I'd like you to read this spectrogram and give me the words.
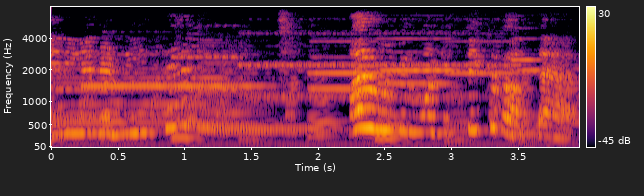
I had been standing underneath it, I don't even want to think about that.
